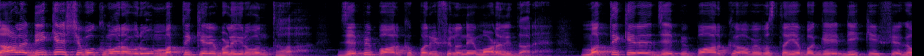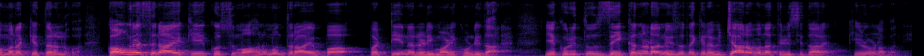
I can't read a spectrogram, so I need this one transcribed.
ನಾಳೆ D K Shivakumar ಅವರು ಮತ್ತಿಕೆರೆ ಬಳಿ ಇರುವಂತಹ ಜೆಪಿ ಪಾರ್ಕ್ ಪರಿಶೀಲನೆ ಮಾಡಲಿದ್ದಾರೆ. ಮತ್ತಿಕೆರೆ ಜೆಪಿ ಪಾರ್ಕ್ ಅವ್ಯವಸ್ಥೆಯ ಬಗ್ಗೆ ಡಿ ಕೆ ಶಿಯ ಗಮನಕ್ಕೆ ತರಲು ಕಾಂಗ್ರೆಸ್ ನಾಯಕಿ ಕುಸುಮ ಹನುಮಂತರಾಯಪ್ಪ ಪಟ್ಟಿಯನ್ನು ರೆಡಿ ಮಾಡಿಕೊಂಡಿದ್ದಾರೆ. ಈ ಕುರಿತು ಜಿ ಕನ್ನಡ ನ್ಯೂಸ್ ಜೊತೆ ಕೆಲ ವಿಚಾರವನ್ನು ತಿಳಿಸಿದ್ದಾರೆ. ಕೇಳೋಣ ಬನ್ನಿ.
